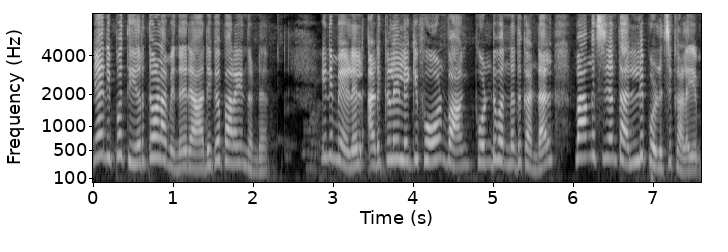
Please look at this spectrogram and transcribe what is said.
ഞാനിപ്പോൾ തീർത്തോളാം തീർത്തോളാമെന്ന് രാധിക പറയുന്നുണ്ട്. ഇനി മേളിൽ അടുക്കളയിലേക്ക് ഫോൺ വാങ്ങി കൊണ്ടുവന്നത് കണ്ടാൽ വാങ്ങിച്ച് ഞാൻ തല്ലി പൊളിച്ച് കളയും.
